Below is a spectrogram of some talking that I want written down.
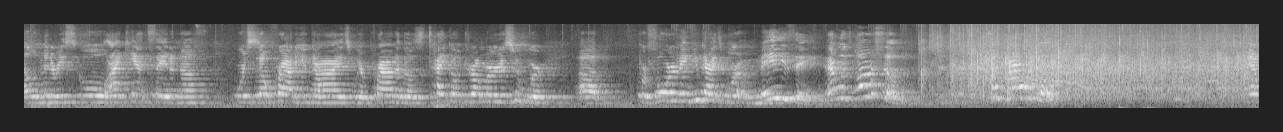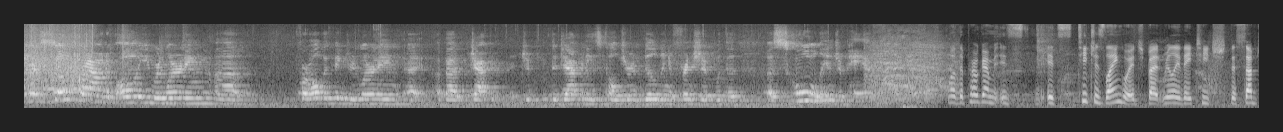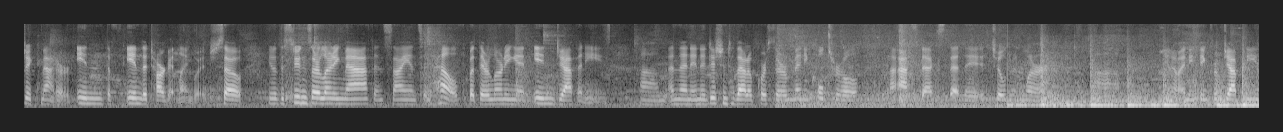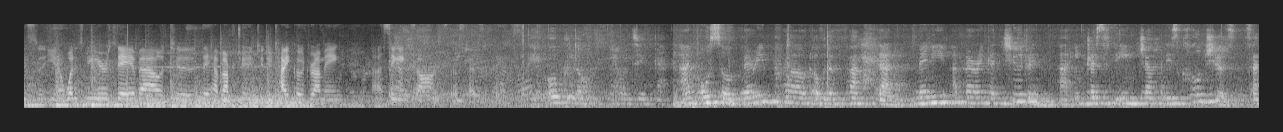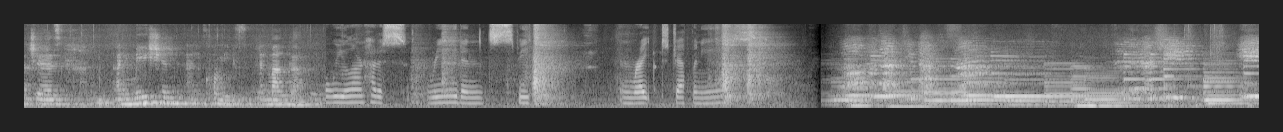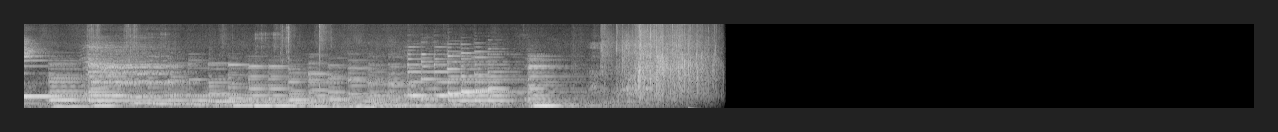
Elementary School. I can't say it enough. We're so proud of you guys. We're proud of those taiko drummers who were uh, performing. You guys were amazing. That was awesome. So powerful. And we're so proud of all you were learning, um, for all the things you're learning uh, about Jap the Japanese culture and building a friendship with a, a school in Japan. Well, the program is it teaches language, but really they teach the subject matter in the in the target language. So, you know, the students are learning math and science and health, but they're learning it in Japanese. Um, and then in addition to that, of course, there are many cultural uh, aspects that the children learn. Um, you know, anything from Japanese, you know, what is New Year's Day about, to they have opportunity to do taiko drumming, uh, singing songs, those types of things. I'm also very proud of the fact that many American children are interested in Japanese cultures such as animation and comics and manga. We learn how to read and speak and write Japanese.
